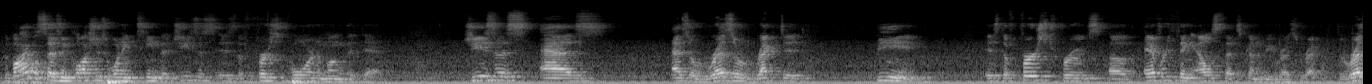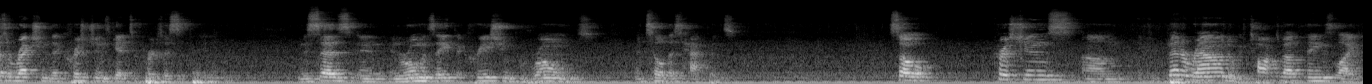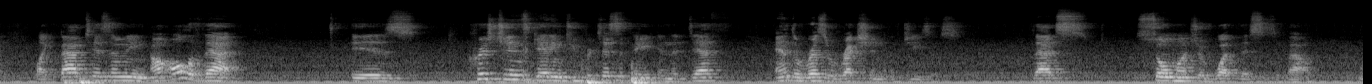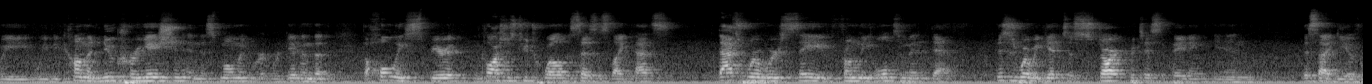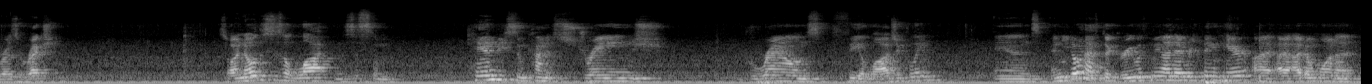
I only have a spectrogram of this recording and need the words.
the Bible says in Colossians 1:18 that Jesus is the firstborn among the dead. Jesus as as a resurrected being is the first fruits of everything else that's going to be resurrected. The resurrection that Christians get to participate in. And it says in, in Romans 8 that creation groans until this happens. So, Christians, um, if you've been around and we've talked about things like, like baptism, and all of that is Christians getting to participate in the death and the resurrection of Jesus. That's so much of what this is about. We, we become a new creation in this moment. We're, we're given the, the Holy Spirit. In Colossians 2.12, it says it's like that's, that's where we're saved from the ultimate death. This is where we get to start participating in this idea of resurrection. So I know this is a lot, and this is some can be some kind of strange grounds theologically, and and you don't have to agree with me on everything here. I I, I don't want to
